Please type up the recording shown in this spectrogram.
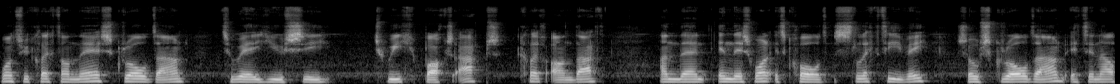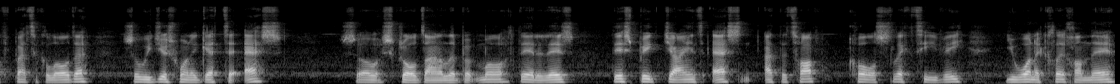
Once we clicked on there scroll down to where you see Tweakbox apps. Click on that and then in this one it's called Slick TV so scroll down it's in alphabetical order. So we just want to get to S. So scroll down a little bit more there it is. This big giant S at the top called Slick TV you want to click on there.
